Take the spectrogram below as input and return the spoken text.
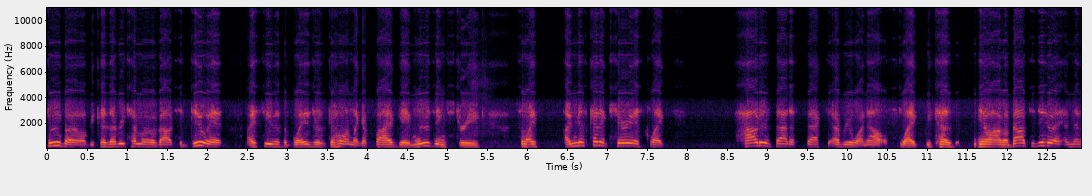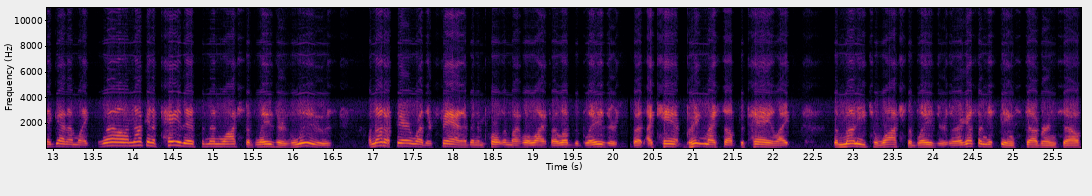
Fubo because every time I'm about to do it, I see that the Blazers go on like a five-game losing streak. So I, I'm just kind of curious, like, how does that affect everyone else? Like, because, you know, I'm about to do it, and then again, I'm like, well, I'm not going to pay this and then watch the Blazers lose. I'm not a fair weather fan. I've been in Portland my whole life. I love the Blazers, but I can't bring myself to pay, like, the money to watch the Blazers. Or I guess I'm just being stubborn. So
